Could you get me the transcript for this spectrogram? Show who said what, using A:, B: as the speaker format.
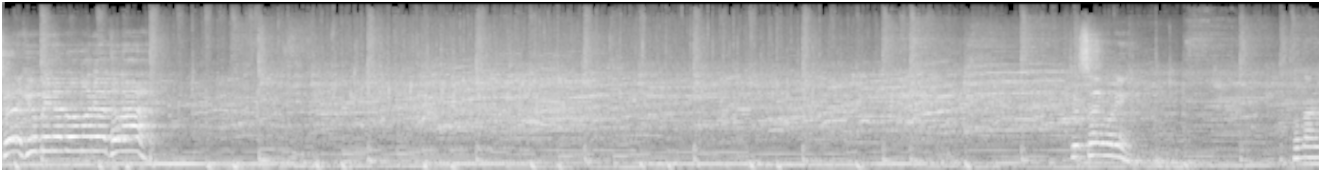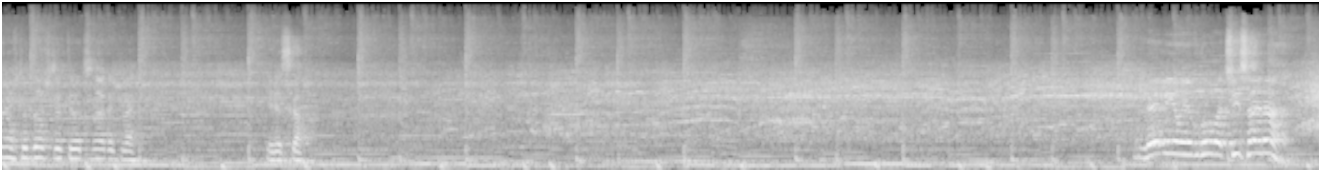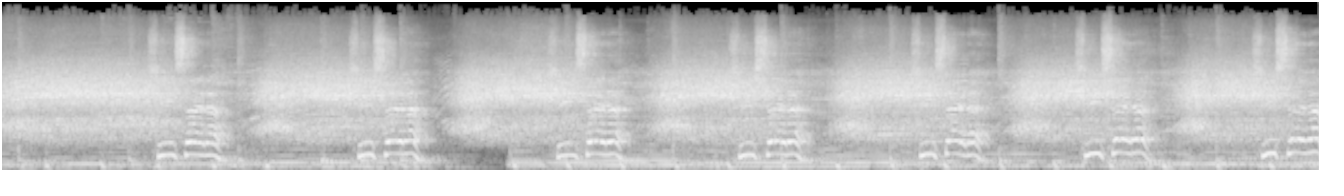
A: Thank you みんなどうもありがとうな。じゃあ最後に隣の人同士で手をつないでくれ。いいですか？レビンを呼ぶ声が小さいな。小さいな。小さいな小さいな小さいな小さいな小さいな小さいな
